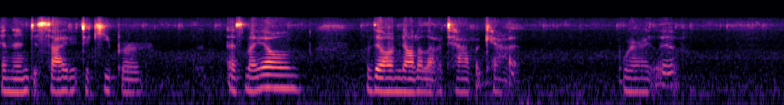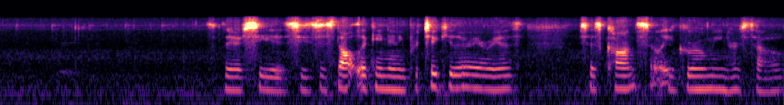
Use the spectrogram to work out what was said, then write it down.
and then decided to keep her as my own, although I'm not allowed to have a cat where I live. So there she is. She's just not licking any particular areas. She's just constantly grooming herself.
